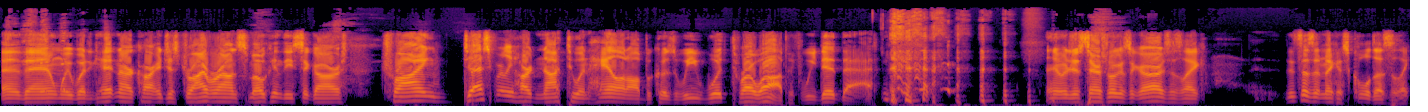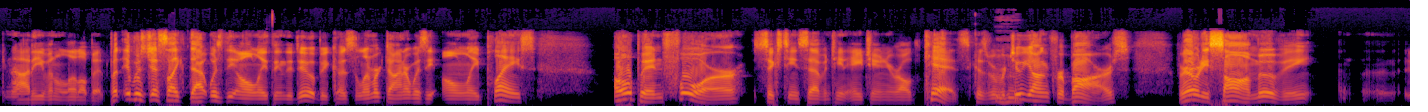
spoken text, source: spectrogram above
and then we would get in our car and just drive around smoking these cigars, trying desperately hard not to inhale it all because we would throw up if we did that. and we just start smoking cigars. It's like, this doesn't make us cool, does it? Like, not even a little bit. But it was just like that was the only thing to do because the Limerick Diner was the only place open for 16, 17, 18 year old kids because we were Mhm. too young for bars. We already saw a movie, uh,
